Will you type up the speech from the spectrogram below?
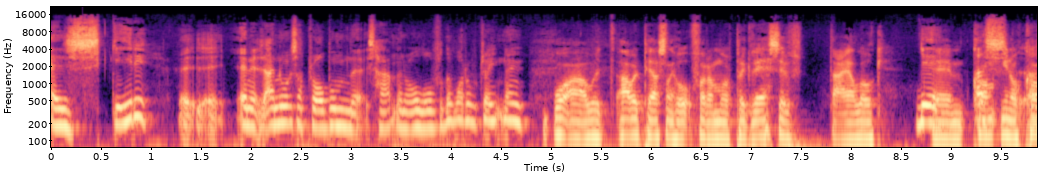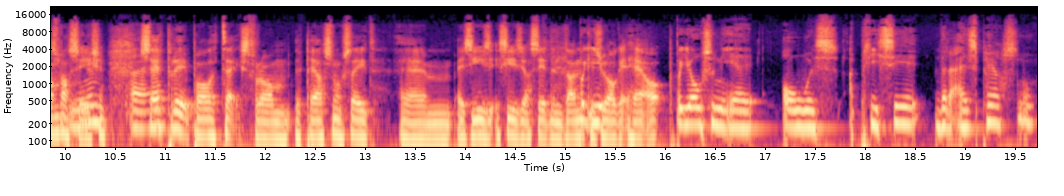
is scary. It- it- and it, I know it's a problem that's happening all over the world right now. what I would I would personally hope for a more progressive dialogue. Yeah, um, com- you know, I conversation. mean. Aye. Separate politics from the personal side. Um, it's easy. It's easier said than done because we all get hit up. but you also need to always appreciate that it is personal.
